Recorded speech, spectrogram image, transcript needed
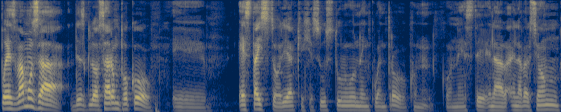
Pues vamos a desglosar un poco eh, esta historia que Jesús tuvo un encuentro con, con este, en la, en la, versión,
